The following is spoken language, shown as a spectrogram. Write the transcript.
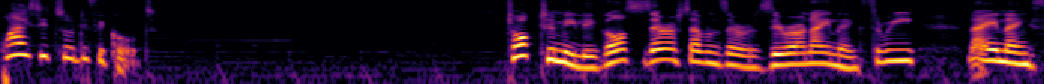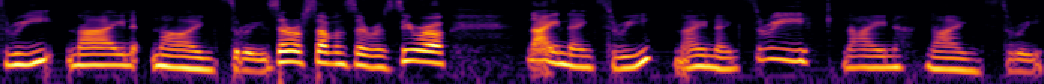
Why is it so difficult? Talk to me, Lagos 0700 993 993 993 0700 993 993 993.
